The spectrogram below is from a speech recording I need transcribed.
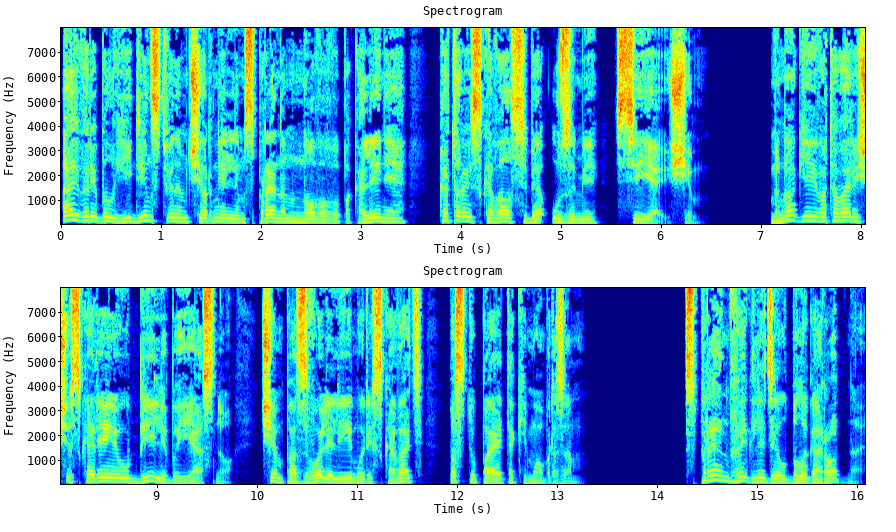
Айвори был единственным чернильным спреном нового поколения, который сковал себя узами сияющим. Многие его товарищи скорее убили бы Ясну, чем позволили ему рисковать, поступая таким образом. Спрен выглядел благородно,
